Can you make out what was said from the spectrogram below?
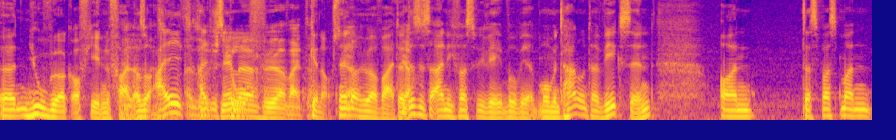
äh, New Work auf jeden Fall. Also, also alt, also alt schneller, ist doof. höher, weiter. Genau, schneller, ja. höher, weiter. Ja. Das ist eigentlich, was wir, wo wir momentan unterwegs sind. Und das, was man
